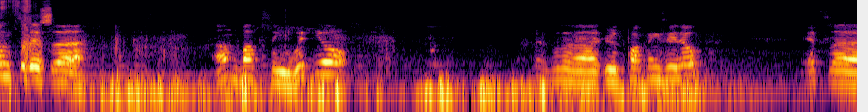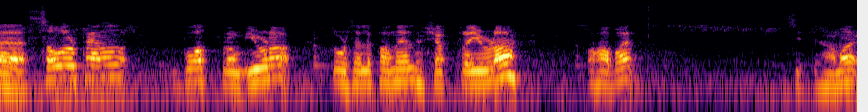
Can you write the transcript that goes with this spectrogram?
welcome to this uh, unboxing video. An utpakningsvideo. It's a solar panel bought from Jula. Solcellepanel kjøpt fra Jula på Hamar. Sitter i Hamar.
